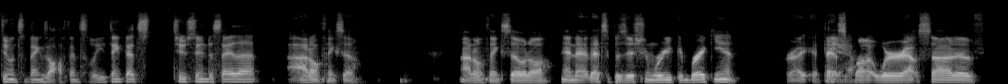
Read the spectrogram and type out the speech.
doing some things offensively. You think that's too soon to say that? I don't think so. I don't think so at all. And that, that's a position where you can break in, right? At that Yeah. spot where outside of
